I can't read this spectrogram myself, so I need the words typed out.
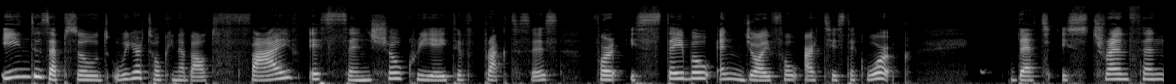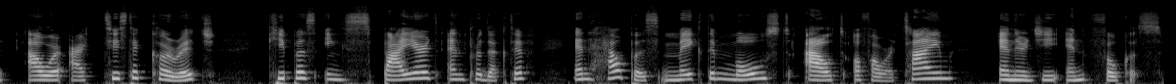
In this episode, we are talking about five essential creative practices for stable and joyful artistic work that strengthen our artistic courage, keep us inspired and productive, and help us make the most out of our time, energy, and focus.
